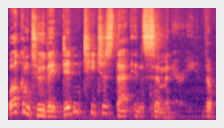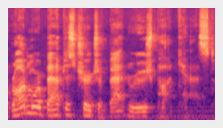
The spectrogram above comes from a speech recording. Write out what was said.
Welcome to They Didn't Teach Us That in Seminary, the Broadmoor Baptist Church of Baton Rouge podcast.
